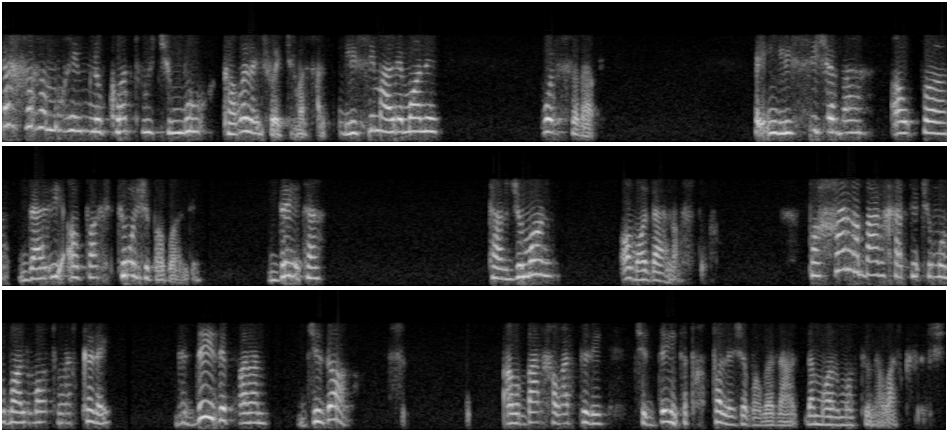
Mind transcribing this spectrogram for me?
دا هغه مهم نکات وو چې موږ کولای شو چې مثلا انګلیسي معلمان ورسره په انګلیسي ژبه او په دری او پښتو ژبه باندې دې ته ترجمان آماده ناست په هره برخه کې چې موږ معلومات ورکړی د دی لپاره جدا برخه ورکړی چې دی ته په خپل ژبه ولا د معلوماتونه ورکړل شي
